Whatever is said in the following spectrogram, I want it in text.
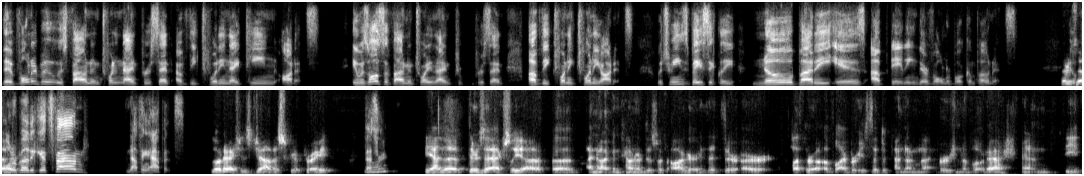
The vulnerability was found in twenty-nine percent of the twenty nineteen audits. It was also found in twenty-nine percent of the twenty twenty audits, which means basically nobody is updating their vulnerable components. There's The a, vulnerability gets found, nothing happens. Lodash is JavaScript, right? That's right. Yeah, the, there's actually a, a, I know I've encountered this with Augur, that there are plethora of libraries that depend on that version of Lodash. And the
